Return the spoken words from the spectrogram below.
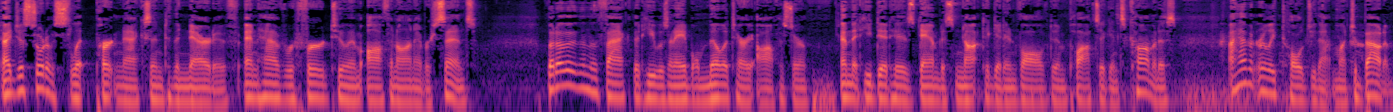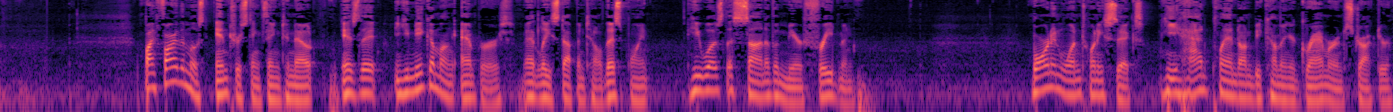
I just sort of slipped Pertinax into the narrative and have referred to him off and on ever since. But other than the fact that he was an able military officer and that he did his damnedest not to get involved in plots against Commodus, I haven't really told you that much about him. By far the most interesting thing to note is that, unique among emperors, at least up until this point, he was the son of a mere freedman, Born in 126, he had planned on becoming a grammar instructor,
